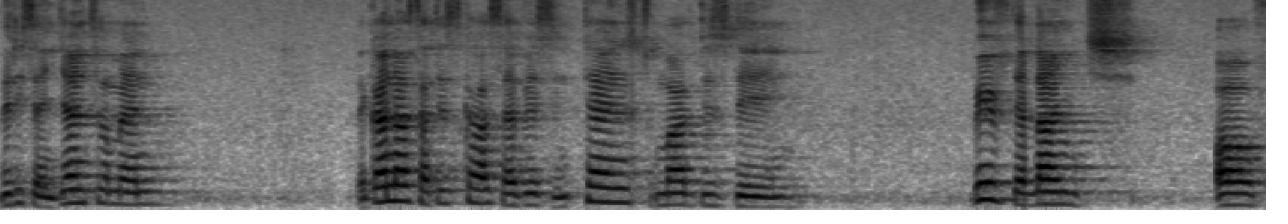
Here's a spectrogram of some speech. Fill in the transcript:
Ladies and gentlemen, the Ghana Statistical Service intends to mark this day with the launch of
